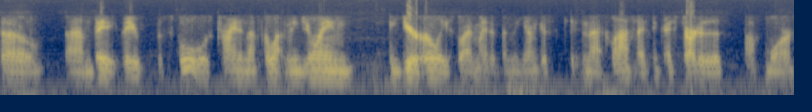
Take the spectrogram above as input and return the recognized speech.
So um, they, they the school was kind enough to let me join a year early, so I might have been the youngest kid in that class. I think I started as a sophomore,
